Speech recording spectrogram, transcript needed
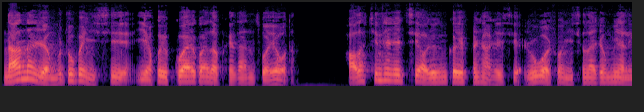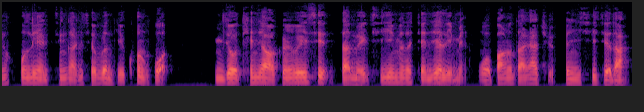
男的忍不住被你吸引，也会乖乖的陪在你左右的。好了，今天这期我就跟各位分享这些。如果说你现在正面临婚恋情感这些问题困惑，你就添加我个人微信，在每期音频的简介里面，我帮助大家去分析解答。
